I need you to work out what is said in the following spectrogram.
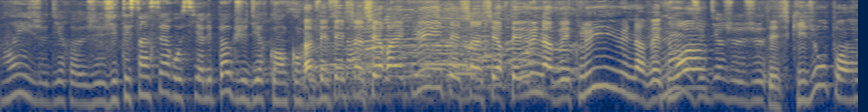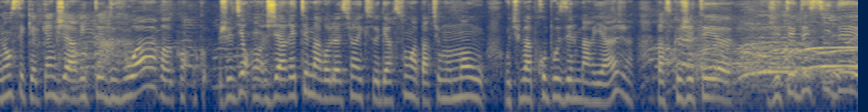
Oui, je veux dire, euh, j'étais sincère aussi à l'époque. Je veux dire quand, quand Ah, t'étais sincère avec lui, t'es sincère, t'es une avec lui, une avec Non, moi. je veux dire, je, je- T'es schizo toi. non, c'est quelqu'un que j'ai arrêté de voir. Quand- quand- je veux dire, j'ai arrêté ma relation avec ce garçon à partir du moment où, où tu m'as proposé le mariage, parce que j'étais, euh, j'étais décidée.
